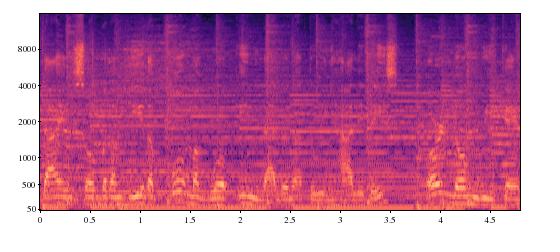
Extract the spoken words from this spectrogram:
Dahil sobrang hirap po mag-walk-in lalo na tuwing holidays or long weekend.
